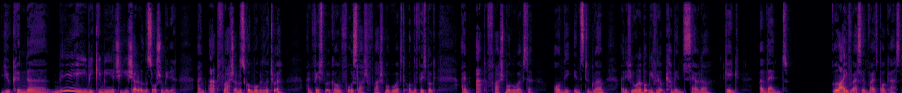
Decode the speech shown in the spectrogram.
you can uh, maybe give me a cheeky shout out on the social media. I'm at flash underscore Morgan on the Twitter. I'm facebook.com forward slash Flash Morgan Webster on the Facebook. I'm at Flash Morgan Webster on the Instagram. And if you want to book me for an upcoming seminar, gig, event, live Wrestling Friends podcast,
